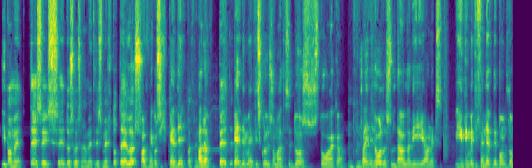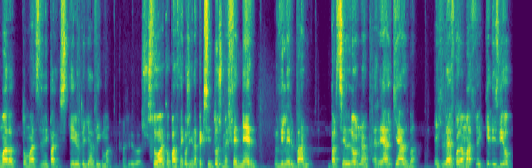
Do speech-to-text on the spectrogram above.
είπαμε, τέσσερις εντός έδρας αναμετρήσεις μέχρι το τέλος. Ο Παναθυνικό έχει πέντε, αλλά πέντε. πέντε με δύσκολες ομάδες εντός στο ΑΚΑ. Μμμ. Θα είναι όλα sold out. Δηλαδή, αν εξ- ήδη με τη Φενέρ την επόμενη εβδομάδα το μάτι δεν υπάρχει εισιτήριο ούτε για δείγμα. Ακριβώς. Στο ΑΚΑ ο Παναθυνικό έχει να παίξει εντός με Φενέρ, Βιλερμπάν, Μπαρσελόνα, Ρεάλ και Άλμπα. Έχει τα Ακριβώς. εύκολα μάτια και τις δύο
